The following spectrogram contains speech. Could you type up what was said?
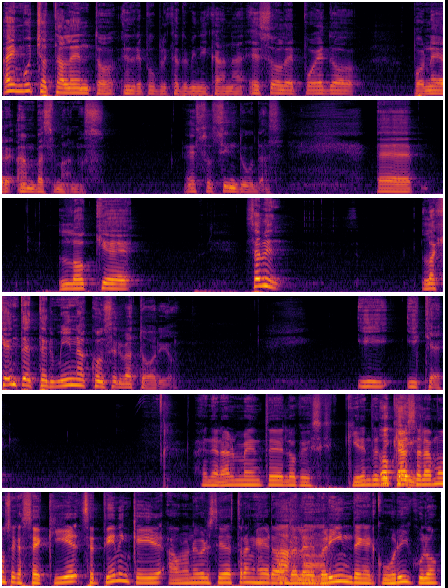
hay mucho talento en República Dominicana, eso le puedo poner ambas manos, eso sin dudas. Eh, lo que, ¿saben? La gente termina conservatorio. ¿Y, y qué? Generalmente lo que quieren dedicarse a la música se, quiere, se tienen que ir a una universidad extranjera donde les brinden el currículo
